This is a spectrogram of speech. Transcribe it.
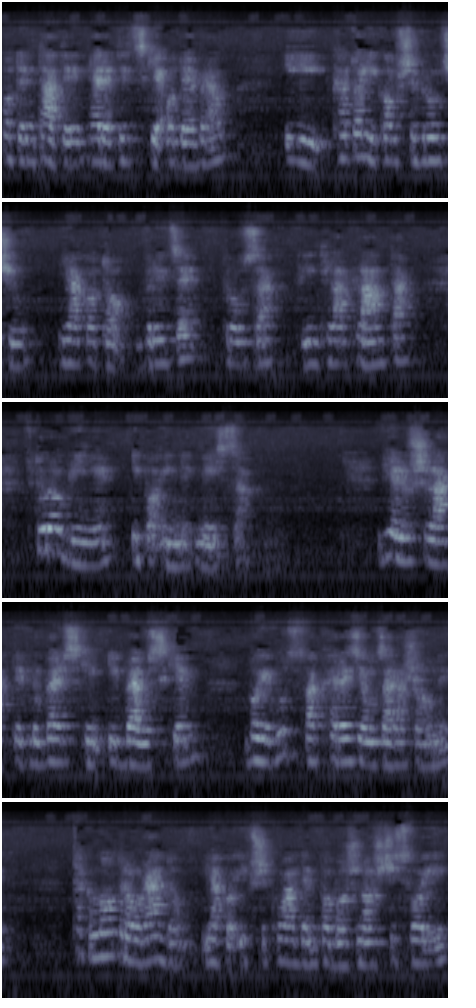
potentaty heretyckie odebrał i katolikom przywrócił, jako to w Rydze, Prusach, w Intlantach, w Turowinie i po innych miejscach. Wielu szlachty w lubelskim i bełskiem, województwach herezją zarażonych, tak mądrą radą, jako i przykładem pobożności swojej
